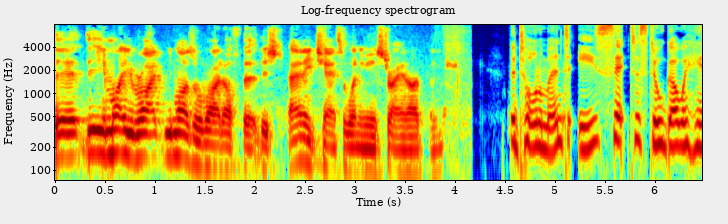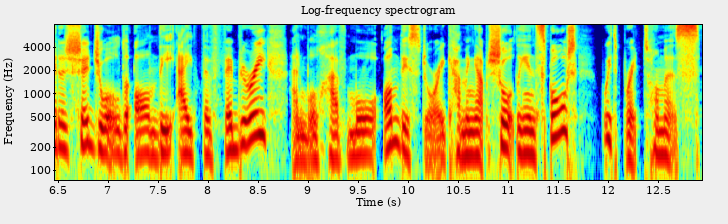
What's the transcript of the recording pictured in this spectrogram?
they're, they're, you, might, you might as well write off the, this, any chance of winning the Australian Open. The tournament is set to still go ahead as scheduled on the 8th of February, and we'll have more on this story coming up shortly in sport with Brett Thomas.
